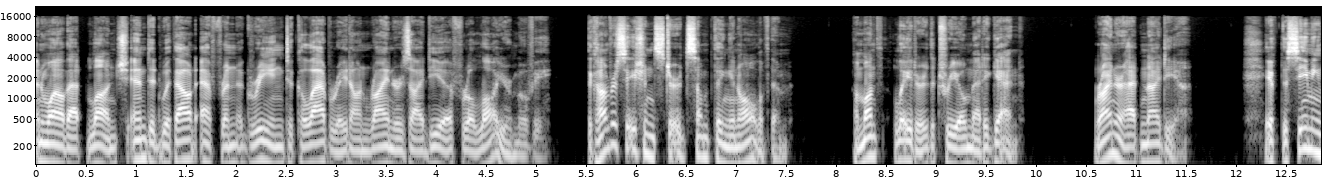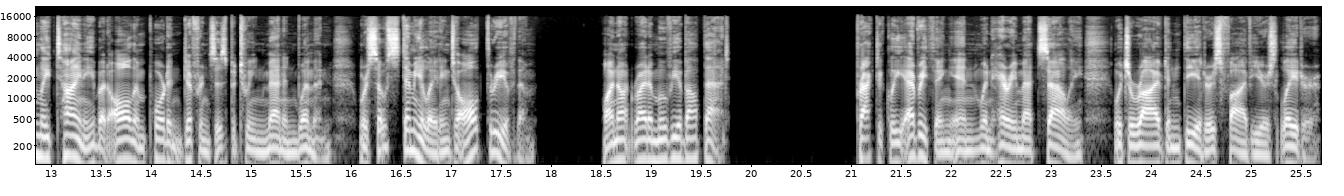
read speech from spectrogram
And while that lunch ended without Ephron agreeing to collaborate on Reiner's idea for a lawyer movie, the conversation stirred something in all of them. A month later, the trio met again. Reiner had an idea. If the seemingly tiny but all important differences between men and women were so stimulating to all three of them, why not write a movie about that? Practically everything in When Harry Met Sally, which arrived in theaters five years later,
